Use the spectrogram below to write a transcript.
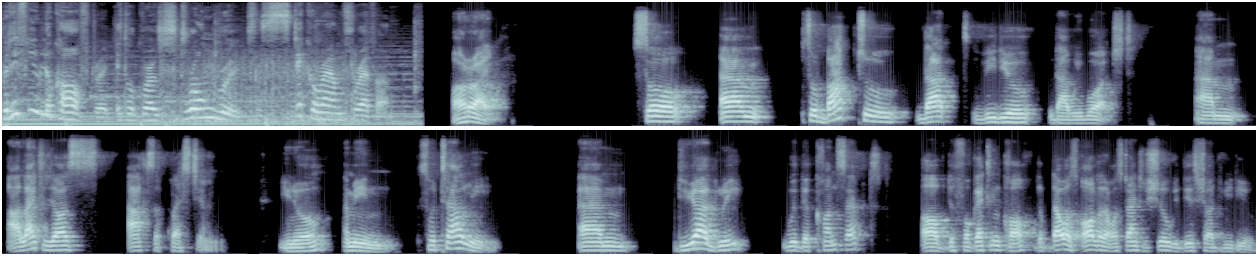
But if you look after it, it'll grow strong roots and stick around forever. All right. So, um, so back to that video that we watched. Um, I'd like to just ask a question. You know, I mean, so tell me, um, do you agree with the concept of the forgetting curve? That was all that I was trying to show with this short video.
